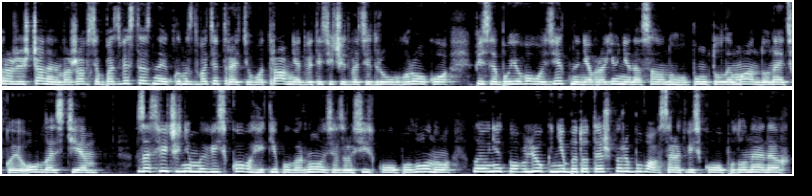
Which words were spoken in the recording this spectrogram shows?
Рожищанин вважався безвісти зниклим з 23 травня 2022 року після бойового зіткнення в районі населеного пункту Лиман Донецької області. За свідченнями військових, які повернулися з російського полону, Леонід Павлюк нібито теж перебував серед військовополонених.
